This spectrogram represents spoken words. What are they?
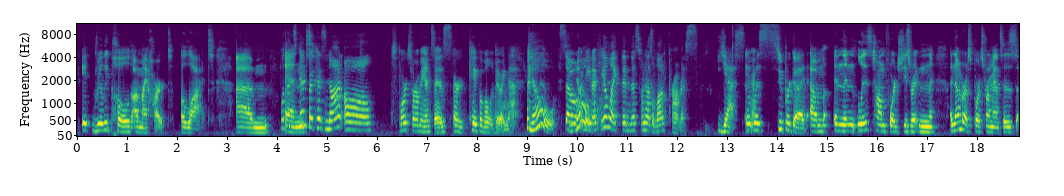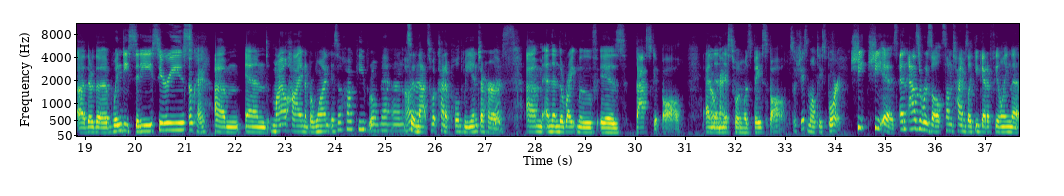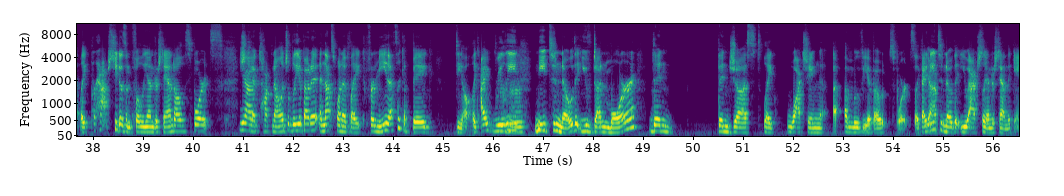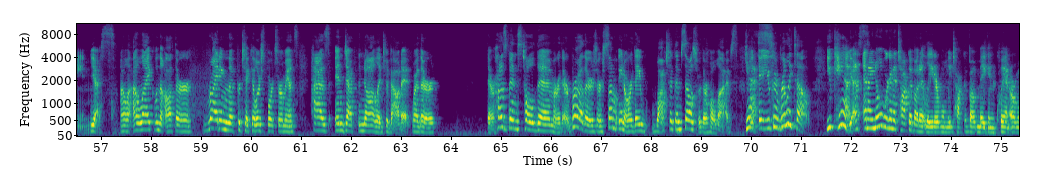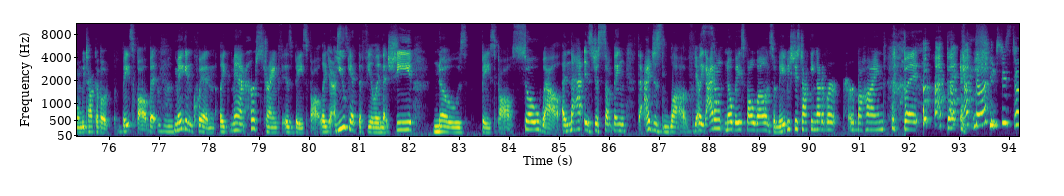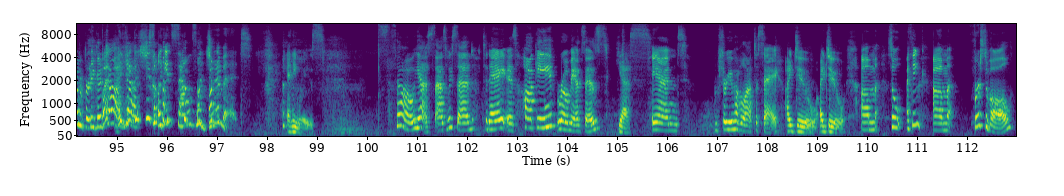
it really pulled on my heart a lot um Well, that's And- good because not all sports romances are capable of doing that. no So, no I mean, I feel like then this one has a lot of promise. yes it was super good. Um and then liz tomforde she's written a number of sports romances. Uh, they're the windy city series. Okay. um and mile high number one is a hockey romance. All and that's what kind of pulled me into her. Yes. um and then the right move is basketball and then this one was baseball So she's multi-sport. She she is. And as a result, sometimes like you get a feeling that like perhaps she doesn't fully understand all the sports. She can't talk knowledgeably about it. And that's one of like for me, that's like a big deal. Like I really Mhm. need to know that you've done more than than just like watching a, a movie about sports. Like I Yeah. need to know that you actually understand the game. Yes, I, I like when the author writing the particular sports romance has in-depth knowledge about it, whether their husbands told them or their brothers or some, you know, or they watched it themselves for their whole lives. Yes. You can really tell. You can. Yes. And, and I know we're going to talk about it later when we talk about Meghan Quinn or when we talk about baseball, but Mhm. Meghan Quinn, like, man, her strength is baseball. Like, Yes. you get the feeling that she knows baseball so well. And that is just something that I just love. Yes. Like, I don't know baseball well, and so maybe she's talking out of her, her behind, but. But- no, I think she's doing a pretty good job. I think yeah. that she's like, it sounds legitimate. Anyways, So, yes, as we said, today is hockey romances. yes. And I'm sure you have a lot to say. I do. I do. Um, so I think um, first of all,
